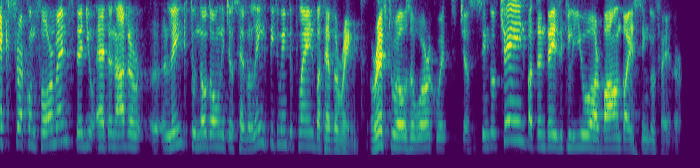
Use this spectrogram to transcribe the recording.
extra conformant, then you add another uh, link to not only just have a link between the plane, but have a ring. Rift will also work with just a single chain, but then basically you are bound by a single failure,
